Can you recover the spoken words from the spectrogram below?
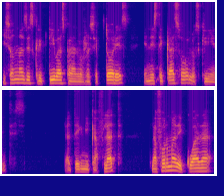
y son más descriptivas para los receptores, en este caso los clientes. La técnica flat, la forma adecuada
